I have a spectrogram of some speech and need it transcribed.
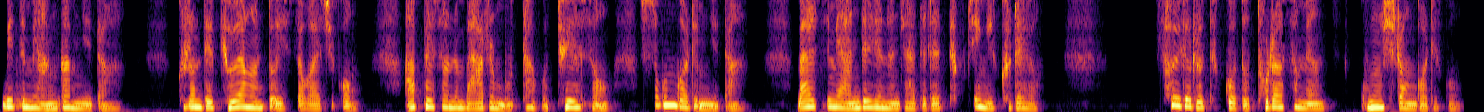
믿음이 안 갑니다. 그런데 교양은 또 있어가지고 앞에서는 말을 못하고 뒤에서 수군거립니다. 말씀이 안 들리는 자들의 특징이 그래요. 설교를 듣고도 돌아서면 궁시렁거리고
